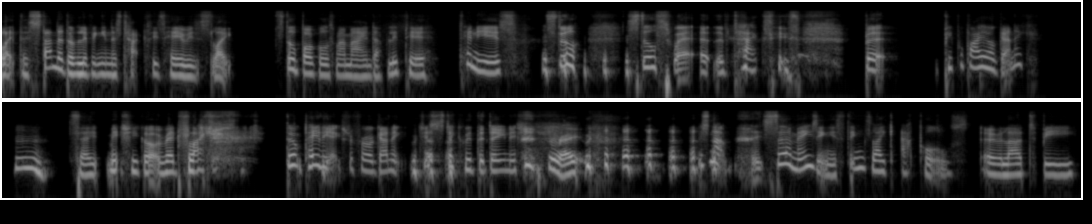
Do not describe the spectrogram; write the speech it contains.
like the standard of living in the taxes here is like still boggles my mind. I've lived here 10 years, still still sweat at the taxes. But people buy organic. Hmm. So make sure you got a red flag. Don't pay the extra for organic. Just stick with the Danish. Right. Isn't that it's so amazing? Is things like apples are allowed to be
